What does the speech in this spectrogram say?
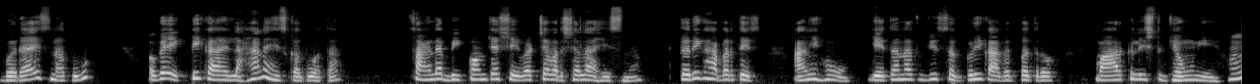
बरं आहेस ना तू? अगं एकटी काय? लहान आहेस का तू आता? चांगल्या बी कॉमच्या शेवटच्या वर्षाला आहेस ना? तरी घाबरतेस. आणि हो येताना तुझी सगळी कागदपत्र मार्क लिस्ट घेऊन ये हं?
